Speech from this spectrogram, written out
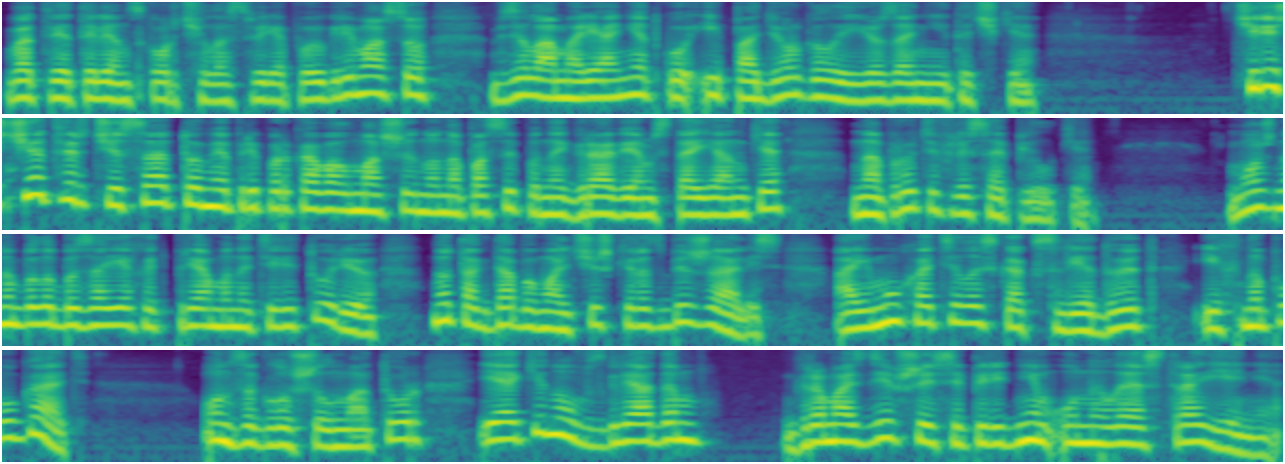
В ответ Элен скорчила свирепую гримасу, взяла марионетку и подергала ее за ниточки — Через четверть часа Томми припарковал машину на посыпанной гравием стоянке напротив лесопилки. Можно было бы заехать прямо на территорию, но тогда бы мальчишки разбежались, а ему хотелось как следует их напугать. Он заглушил мотор и окинул взглядом громоздившееся перед ним унылое строение.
